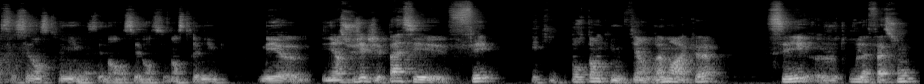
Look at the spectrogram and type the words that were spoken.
c'est dans streaming, c'est dans, c'est dans, dans streaming. Mais euh, il y a un sujet que j'ai pas assez fait et qui pourtant qui me tient vraiment à cœur, c'est, je trouve, la façon.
